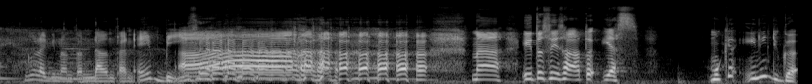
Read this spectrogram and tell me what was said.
ya Gue lagi nonton Downton Abbey. Ah. nah itu sih salah satu yes mungkin ini juga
